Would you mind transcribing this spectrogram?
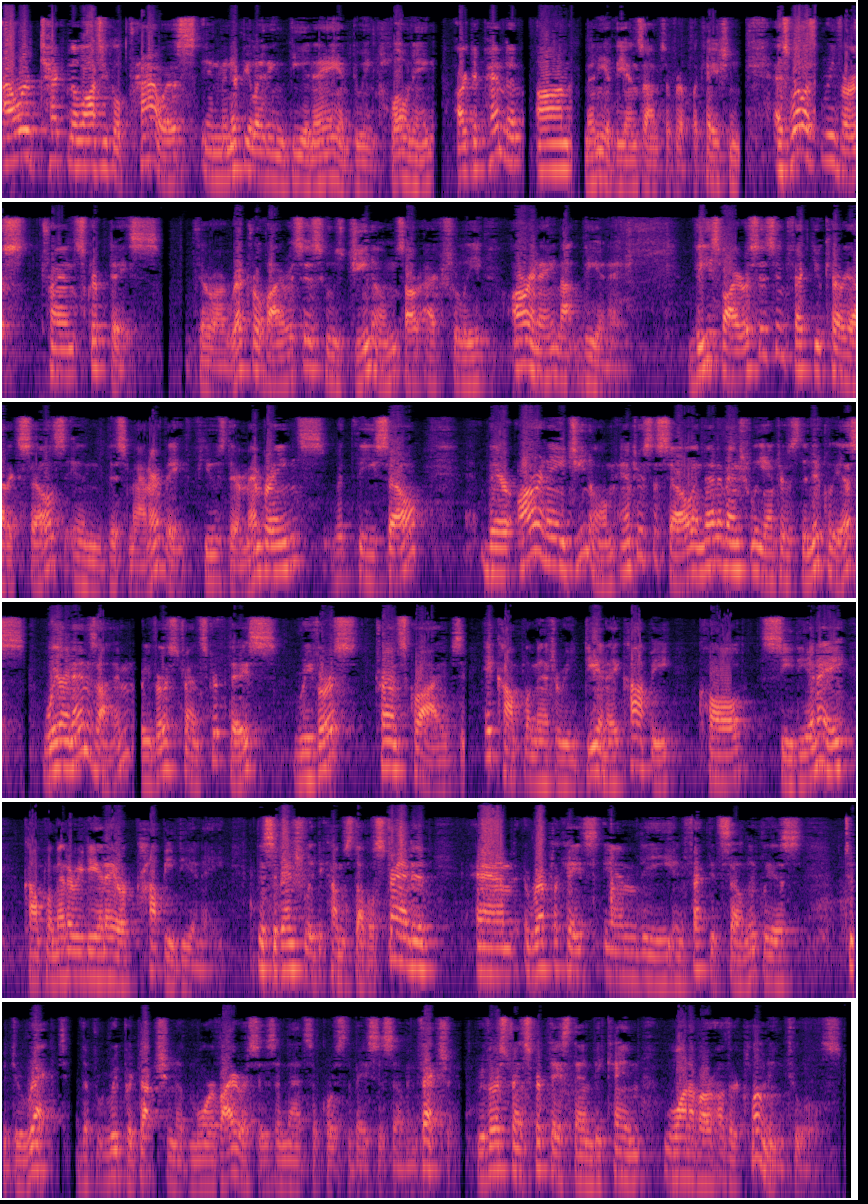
Our technological prowess in manipulating DNA and doing cloning are dependent on many of the enzymes of replication, as well as reverse transcriptase. There are retroviruses whose genomes are actually RNA, not DNA. These viruses infect eukaryotic cells in this manner. They fuse their membranes with the cell. Their RNA genome enters the cell and then eventually enters the nucleus, where an enzyme, reverse transcriptase, reverse transcribes a complementary DNA copy called cDNA, complementary DNA or copy DNA. This eventually becomes double-stranded and replicates in the infected cell nucleus to direct the reproduction of more viruses, and that's, of course, the basis of infection. Reverse transcriptase then became one of our other cloning tools.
